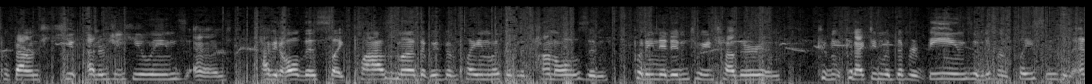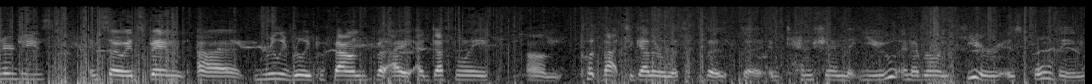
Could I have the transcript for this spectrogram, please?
profound he- energy healings and having all this like plasma that we've been playing with in the tunnels and putting it into each other and con- connecting with different beings and different places and energies and so it's been uh, really, really profound. But I, I definitely um, put that together with the, the intention that you and everyone here is holding,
